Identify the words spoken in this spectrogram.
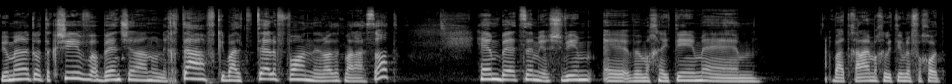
והיא אומרת לו, תקשיב, הבן שלנו נחטף, קיבלתי טלפון, אני לא יודעת מה לעשות. הם בעצם יושבים אה, ומחליטים, אה, בהתחלה הם מחליטים לפחות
